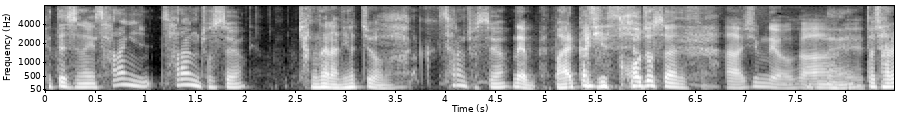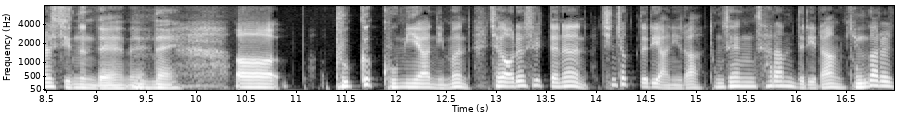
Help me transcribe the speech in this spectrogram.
그때 진짜 사랑이 사랑 줬어요 장난 아니었죠. 아, 그 사랑 줬어요 네 말까지 했어요. 더 줬어야 됐어요 아, 아쉽네요. 아, 네. 네. 더 잘할 수 있는데. 네. 네. 어 북극 고미야님은 제가 어렸을 때는 친척들이 아니라 동생 사람들이랑 동- 휴가를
